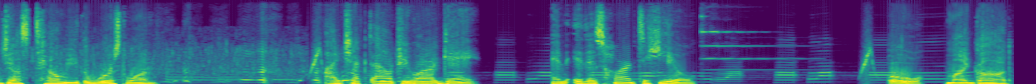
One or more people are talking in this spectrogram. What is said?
Just tell me the worst one. I checked out you are gay. And it is hard to heal. Oh, my god,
